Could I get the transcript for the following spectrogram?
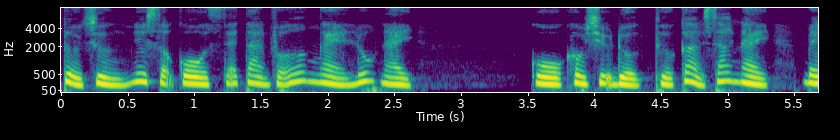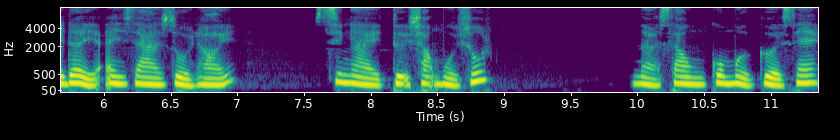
tưởng chừng như sợ cô sẽ tan vỡ ngày lúc này. Cô không chịu được thứ cảm giác này, bè đẩy anh ra rồi nói Xin ngài tự trọng một chút. Nói xong cô mở cửa xe,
